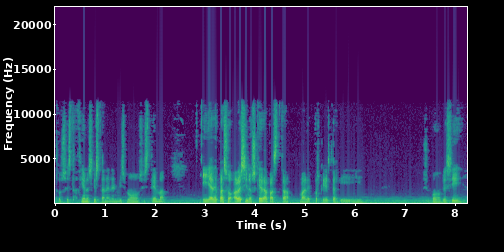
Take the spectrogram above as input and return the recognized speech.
dos estaciones que están en el mismo sistema. Y ya de paso, a ver si nos queda pasta, ¿vale? Porque esto aquí, supongo que sí.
